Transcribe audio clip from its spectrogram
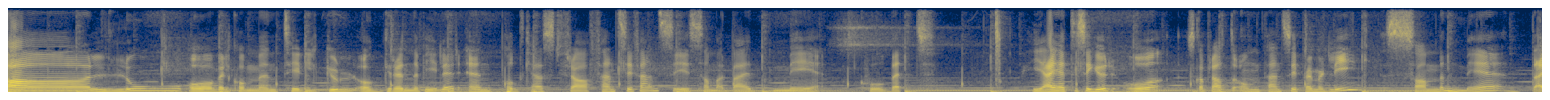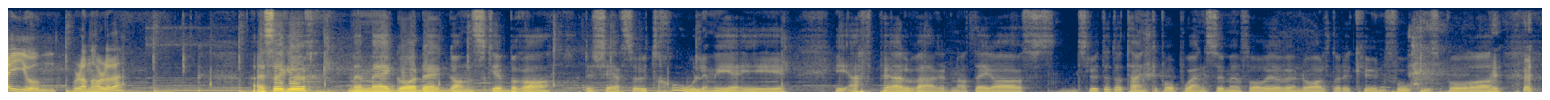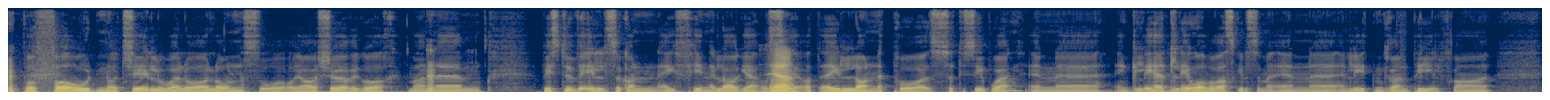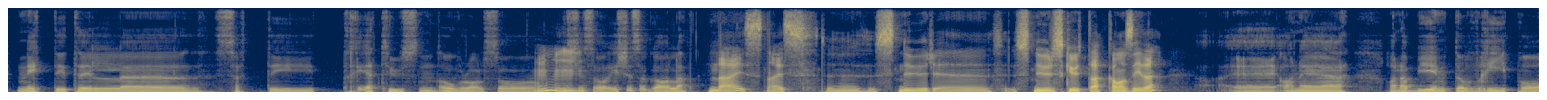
Hallo og velkommen til Gull og grønne piler, en podkast fra Fancyfans i samarbeid med Coolbet. Jeg heter Sigurd og skal prate om Fancy Premier League sammen med deg, Jon. Hvordan har du det? Hei, Sigurd. Med meg går det ganske bra. Det skjer så utrolig mye i i FPL-verden at jeg har sluttet å tenke på poengsummen forrige runde og alt, og det er kun fokus på, på Foden og Chilwell og Alonso og ja, i går. Men eh, hvis du vil, så kan jeg finne laget og ja. se at jeg landet på 77 poeng. En, eh, en gledelig overraskelse med en, eh, en, liten grønn pil fra 90 til eh, 73 3000 overall, så, mm. ikke, så ikke så gale. Nice, nice. Du snur, uh, snur skuta, kan man si det? Eh, han, er, han har begynt å vri på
